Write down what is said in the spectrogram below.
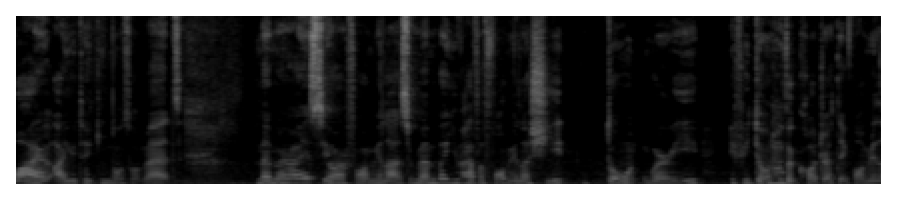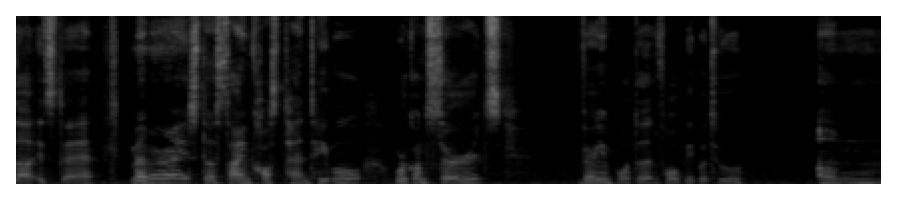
why are you taking notes on maths memorize your formulas. Remember you have a formula sheet. Don't worry. If you don't know the quadratic formula it's there. Memorize the sine cos tan table work on surds. Very important for paper two. Um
